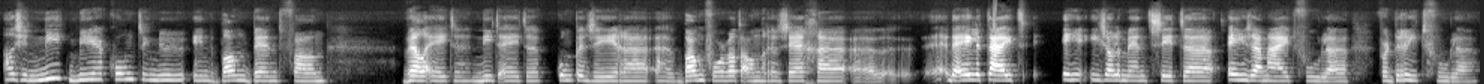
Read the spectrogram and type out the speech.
Als je niet meer continu in de band bent van wel eten, niet eten, compenseren, uh, bang voor wat anderen zeggen, uh, de hele tijd in je isolement zitten, eenzaamheid voelen, verdriet voelen.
